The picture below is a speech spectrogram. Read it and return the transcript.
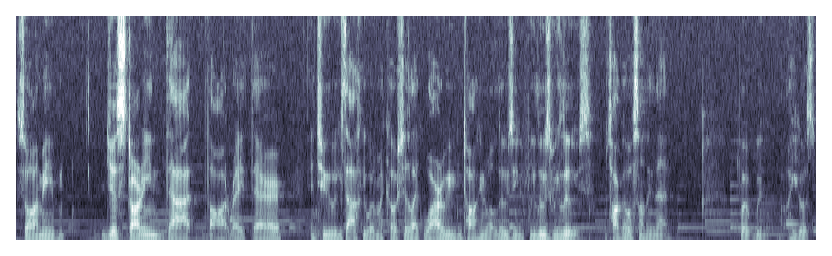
So I mean, just starting that thought right there into exactly what my coach says, like, why are we even talking about losing? If we lose, we lose. We'll talk about something then. But we, he goes,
